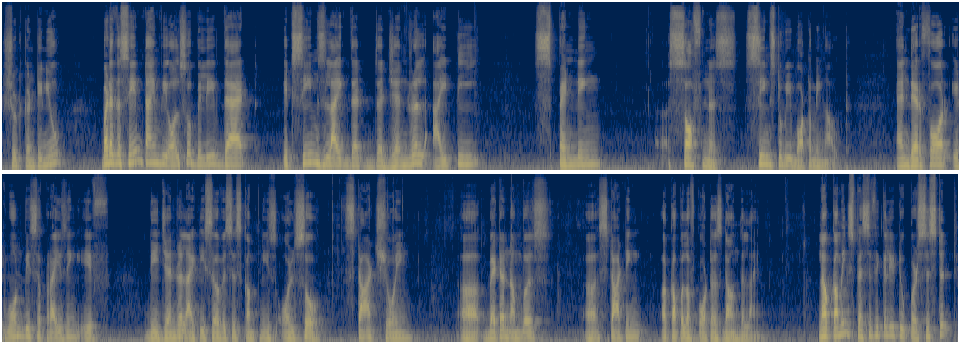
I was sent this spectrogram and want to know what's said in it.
should continue. But at the same time, we also believe that it seems like that the general IT spending softness seems to be bottoming out. And therefore, it won't be surprising if the general IT services companies also start showing uh, better numbers uh, starting a couple of quarters down the line. Now coming specifically to Persistent,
